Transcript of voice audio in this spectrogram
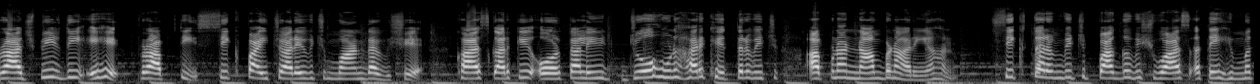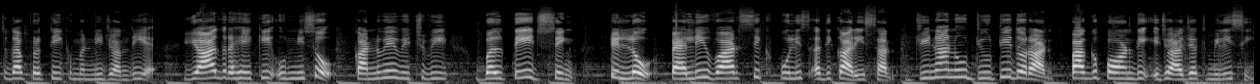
ਰਾਜਵੀਰ ਦੀ ਇਹ ਪ੍ਰਾਪਤੀ ਸਿੱਖ ਭਾਈਚਾਰੇ ਵਿੱਚ ਮਾਣ ਦਾ ਵਿਸ਼ੇ ਹੈ। ਖਾਸ ਕਰਕੇ ਔਰਤਾਂ ਲਈ ਜੋ ਹੁਣ ਹਰ ਖੇਤਰ ਵਿੱਚ ਆਪਣਾ ਨਾਮ ਬਣਾ ਰਹੀਆਂ ਹਨ। ਸਿੱਖ ਧਰਮ ਵਿੱਚ ਪੱਗ, ਵਿਸ਼ਵਾਸ ਅਤੇ ਹਿੰਮਤ ਦਾ ਪ੍ਰਤੀਕ ਮੰਨੀ ਜਾਂਦੀ ਹੈ। ਯਾਦ ਰਹੇ ਕਿ 1991 ਵਿੱਚ ਵੀ ਬਲਤੇਜ ਸਿੰਘ ਢਿੱਲੋਂ ਪਹਿਲੀ ਵਾਰ ਸਿੱਖ ਪੁਲਿਸ ਅਧਿਕਾਰੀ ਸਨ, ਜਿਨ੍ਹਾਂ ਨੂੰ ਡਿਊਟੀ ਦੌਰਾਨ ਪੱਗ ਪਾਉਣ ਦੀ ਇਜਾਜ਼ਤ ਮਿਲੀ ਸੀ।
